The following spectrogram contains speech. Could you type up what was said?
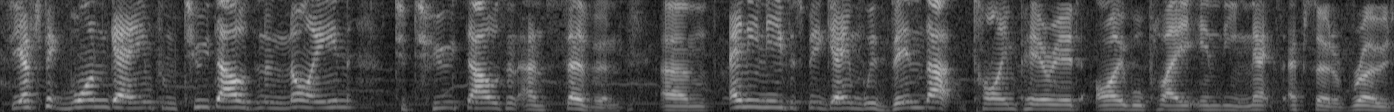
So you have to pick one game from 2009 to 2007. Um, any Need for Speed game within that time period, I will play in the next episode of Road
